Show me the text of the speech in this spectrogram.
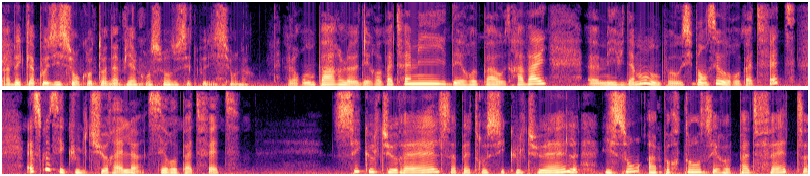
avec la position quand on a bien conscience de cette position-là. Alors on parle des repas de famille, des repas au travail, euh, mais évidemment on peut aussi penser aux repas de fête. Est-ce que c'est culturel ces repas de fête? C'est culturel, ça peut être aussi culturel. Ils sont importants ces repas de fête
